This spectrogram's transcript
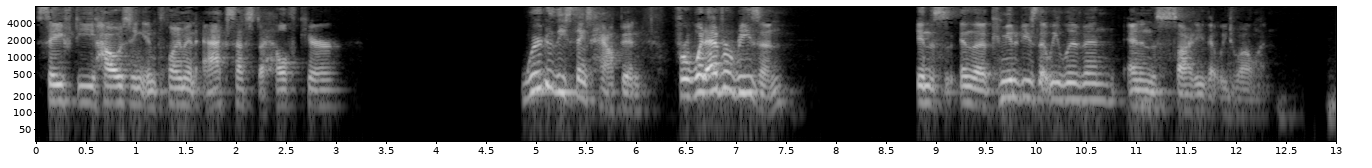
safety, housing, employment, access to healthcare. Where do these things happen? For whatever reason, in the, in the communities that we live in and in the society that we dwell in.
